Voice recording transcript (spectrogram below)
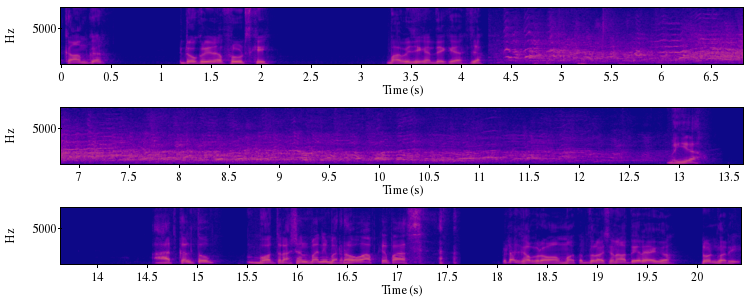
एक काम कर टोकरी ना फ्रूट्स की। भाभी जी के देखे आ जा। भैया आजकल तो बहुत राशन पानी भर रहा हो आपके पास। बेटा घबराओ मत अब तो राशन आते रहेगा। डोंट वरी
